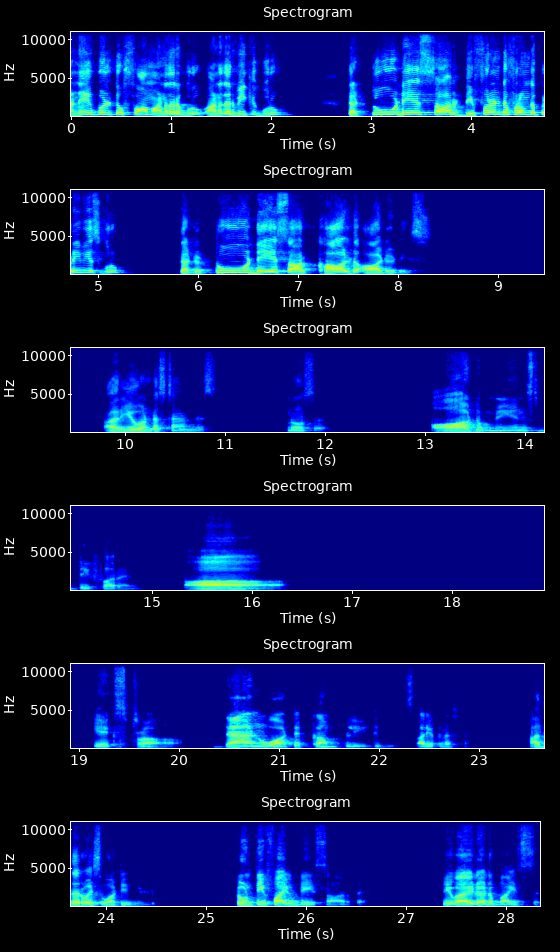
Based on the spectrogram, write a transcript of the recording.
unable to form another group, another week group. The two days are different from the previous group. That two days are called odd days. Are you understand this? No, sir. Odd means different. Ah. Extra. Than what a complete. Are you understand? Otherwise, what you will do? 25 days are there. Divided by 7.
